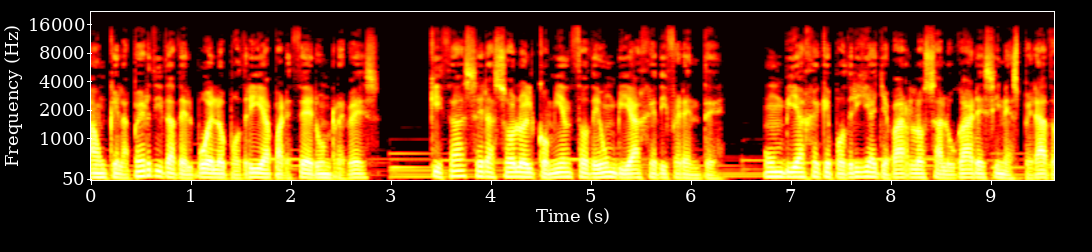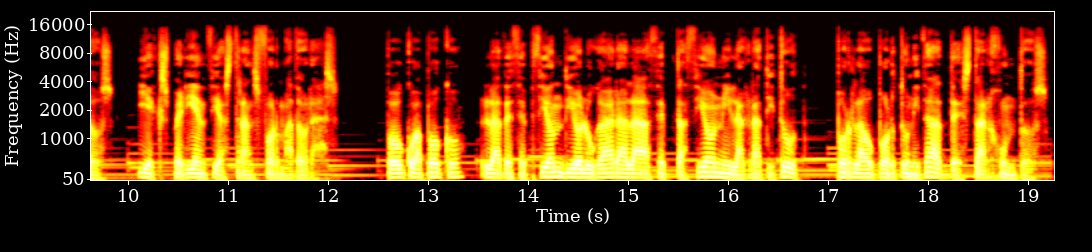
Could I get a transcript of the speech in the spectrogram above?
aunque la pérdida del vuelo podría parecer un revés, quizás era solo el comienzo de un viaje diferente, un viaje que podría llevarlos a lugares inesperados y experiencias transformadoras. Poco a poco, la decepción dio lugar a la aceptación y la gratitud por la oportunidad de estar juntos,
